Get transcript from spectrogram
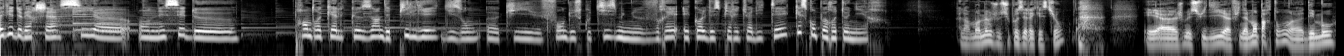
Xavier de Verchères, si euh, on essaie de prendre quelques-uns des piliers, disons, euh, qui font du scoutisme une vraie école de spiritualité, qu'est-ce qu'on peut retenir? Alors moi-même, je me suis posé la question. Et euh, je me suis dit, finalement, partons des mots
